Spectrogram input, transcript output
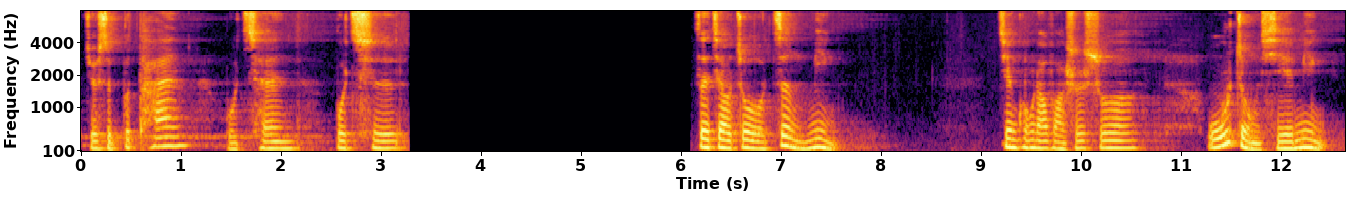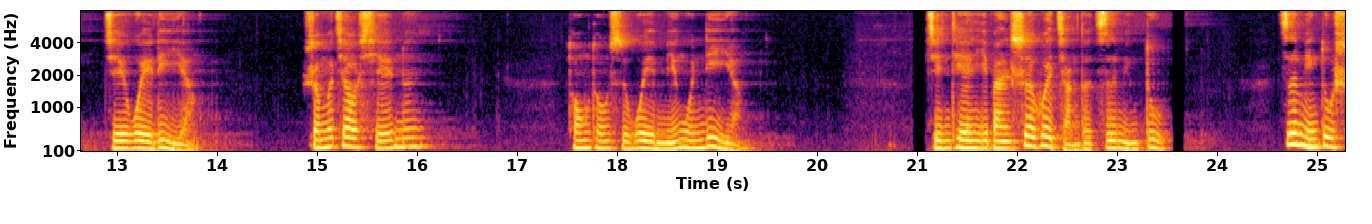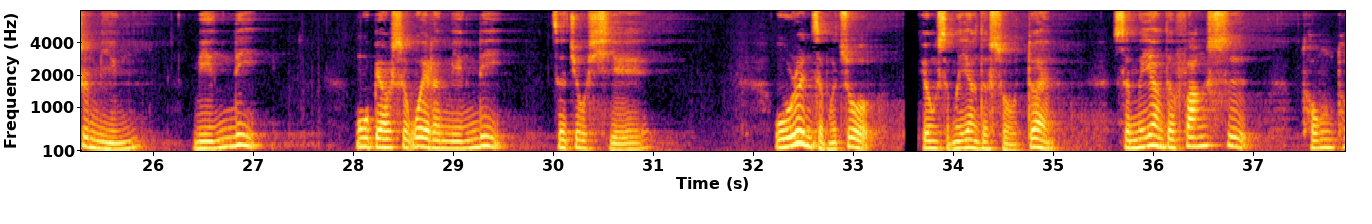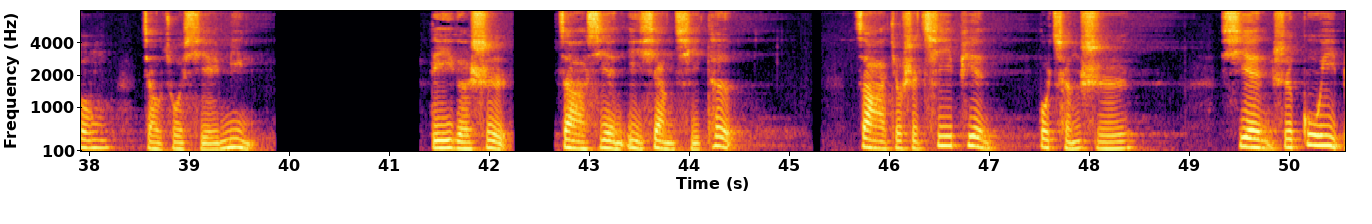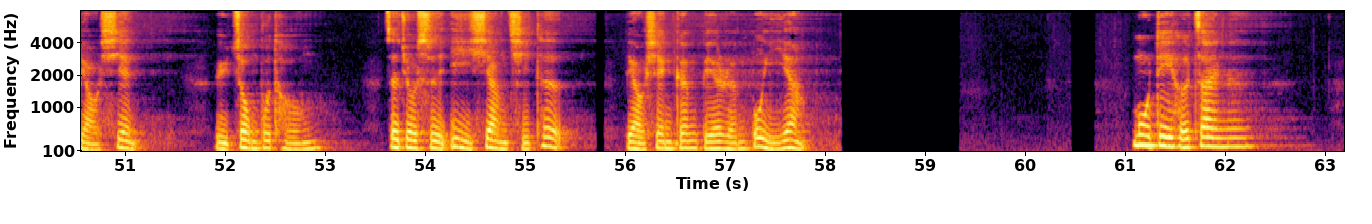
就是不贪、不嗔、不痴。这叫做正命。净空老法师说：“五种邪命皆为利养。什么叫邪呢？通通是为名闻利养。今天一般社会讲的知名度，知名度是名，名利，目标是为了名利，这就邪。无论怎么做，用什么样的手段。”什么样的方式，通通叫做邪命。第一个是诈现异相奇特，诈就是欺骗、不诚实，现是故意表现，与众不同，这就是异相奇特，表现跟别人不一样。目的何在呢？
